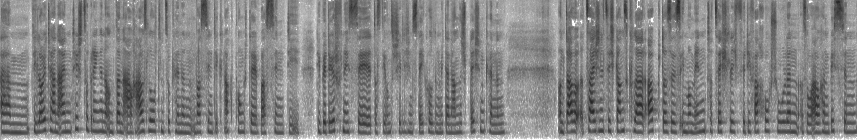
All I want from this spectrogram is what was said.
ähm, die Leute an einen Tisch zu bringen und dann auch ausloten zu können, was sind die Knackpunkte, was sind die, die Bedürfnisse, dass die unterschiedlichen Stakeholder miteinander sprechen können. Und da zeichnet sich ganz klar ab, dass es im Moment tatsächlich für die Fachhochschulen so auch ein bisschen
